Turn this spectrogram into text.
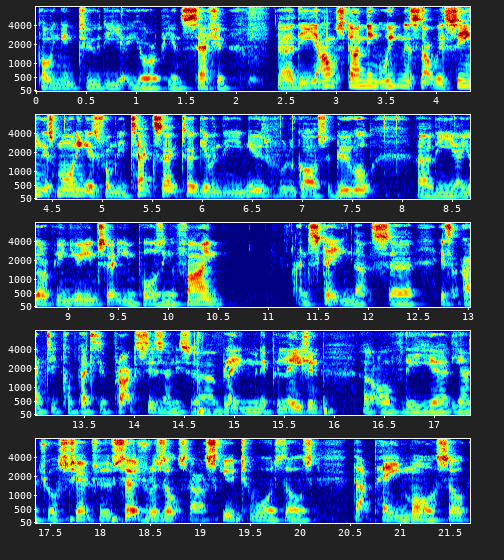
going into the European session. Uh, the outstanding weakness that we're seeing this morning is from the tech sector, given the news with regards to Google. Uh, the uh, European Union certainly imposing a fine and stating that uh, it's anti-competitive practices and it's uh, blatant manipulation uh, of the uh, the actual search search results that are skewed towards those that pay more. So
